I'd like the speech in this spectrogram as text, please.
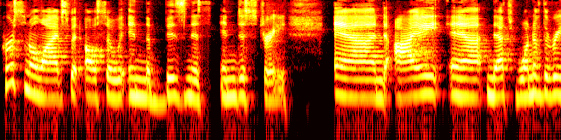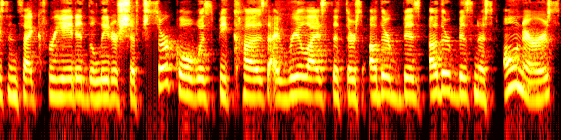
personal lives, but also in the business industry. And I, uh, that's one of the reasons I created the leadership circle was because I realized that there's other biz, other business owners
